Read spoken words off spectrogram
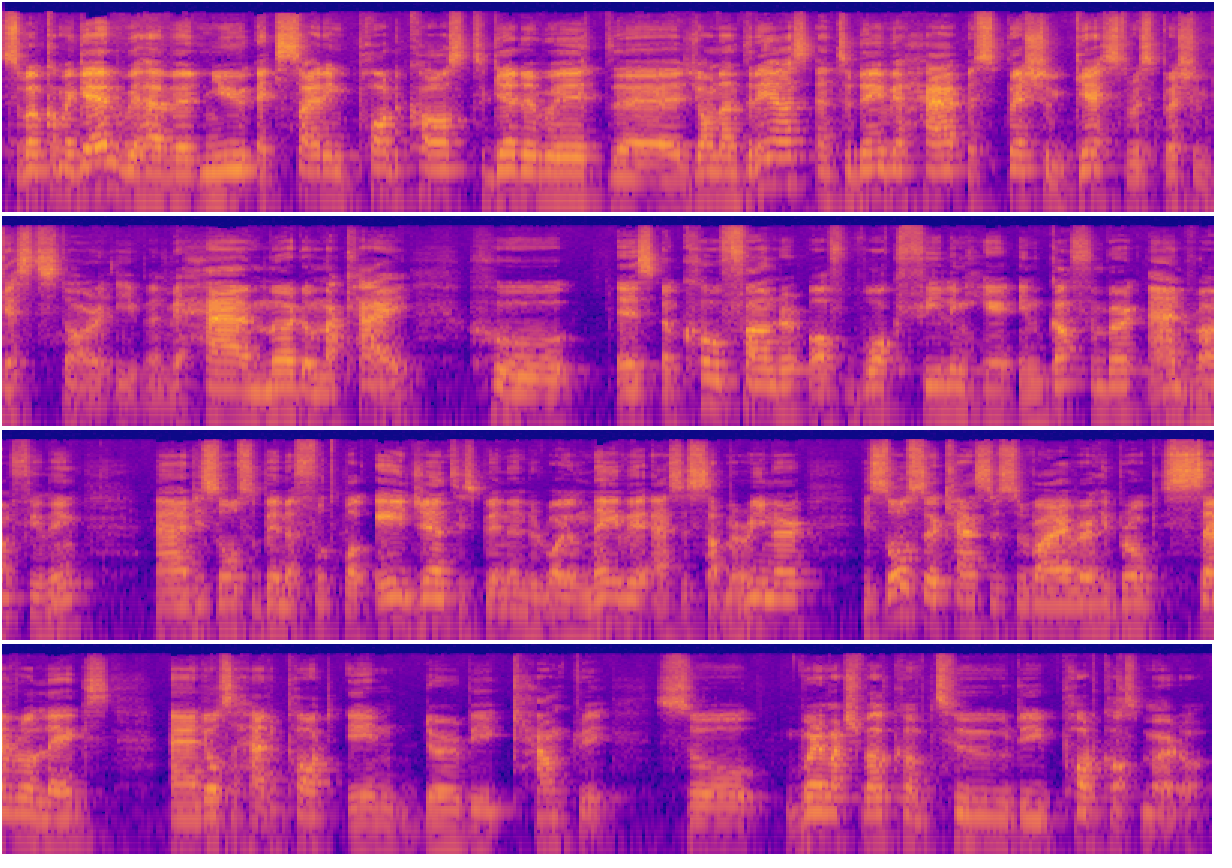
So welcome again. We have a new exciting podcast together with uh, John Andreas, and today we have a special guest, or a special guest star even. We have Murdo Mackay, who is a co-founder of Walk Feeling here in Gothenburg and Run Feeling, and he's also been a football agent. He's been in the Royal Navy as a submariner. He's also a cancer survivor. He broke several legs, and also had a part in Derby County. So, very much welcome to the podcast, Murdo.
